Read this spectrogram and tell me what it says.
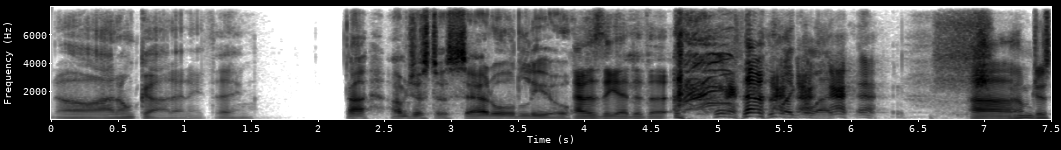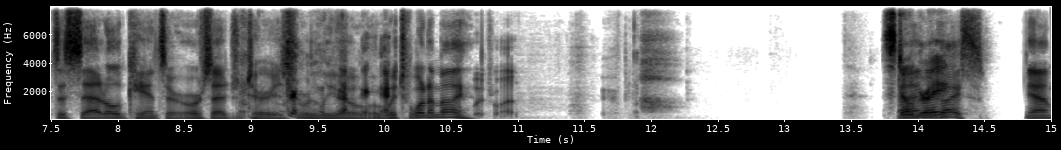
No, I don't got anything. Ah, I'm just a sad old Leo. That was the end of the. that was like the last. Uh, I'm just a sad old Cancer or Sagittarius or Leo. Which one am I? which one? Still Miami great. Vice. Yeah.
